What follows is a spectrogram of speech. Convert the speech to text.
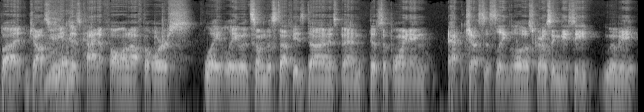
but Joss Whedon has kind of fallen off the horse lately with some of the stuff he's done. has been disappointing. Justice League, the lowest grossing DC movie.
